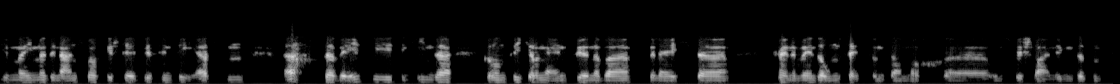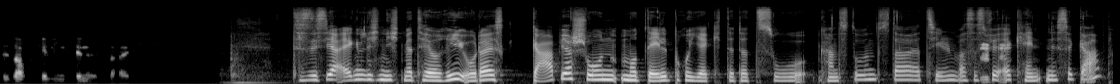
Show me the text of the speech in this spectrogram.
mir immer den Anspruch gestellt, wir sind die Ersten der Welt, die die Kindergrundsicherung einführen, aber vielleicht können wir in der Umsetzung dann noch beschleunigen, dass uns das auch gelingt in Österreich. Das ist ja eigentlich nicht mehr Theorie, oder? Es gab ja schon Modellprojekte dazu. Kannst du uns da erzählen, was es für mhm. Erkenntnisse gab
